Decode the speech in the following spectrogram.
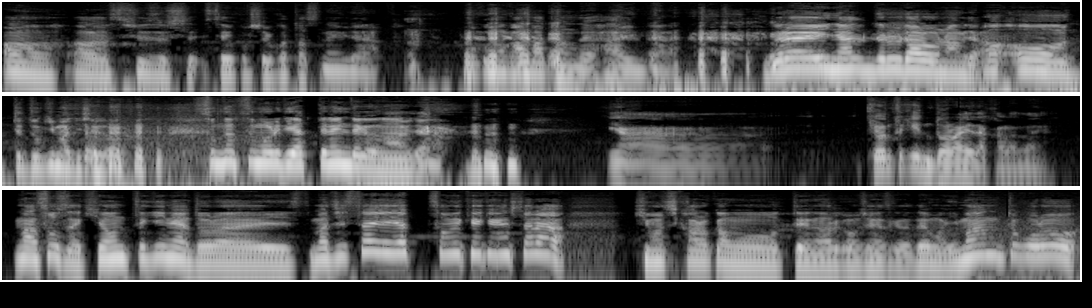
ああ、ああ、手術成功してよかったですね、みたいな。僕も頑張ったんで、はい、みたいな。ぐらいになるだろうな、みたいな。あ、ああ、ってドキマキしてる。そんなつもりでやってないんだけどな、みたいな。いやー、基本的にドライだからね。まあそうですね、基本的にはドライ。まあ実際や、そういう経験したら気持ち変わるかもっていうのはあるかもしれないですけど、でも今のところ、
